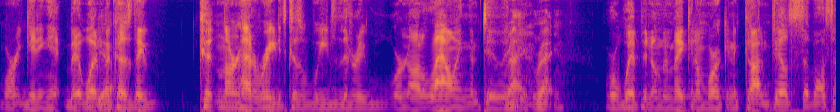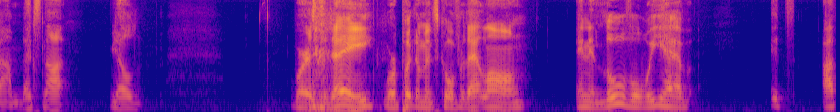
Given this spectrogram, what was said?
weren't getting it, but it wasn't Yeah. because they couldn't learn how to read. It's because we literally were not allowing them to. Right, right. We're whipping them and making them work in the cotton fields and stuff all the time. That's not, you know. Whereas today, we're putting them in school for that long, and in Louisville, we have it's I,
